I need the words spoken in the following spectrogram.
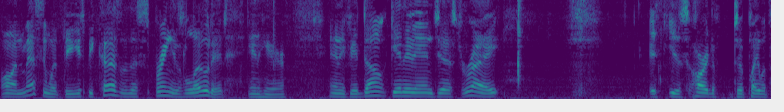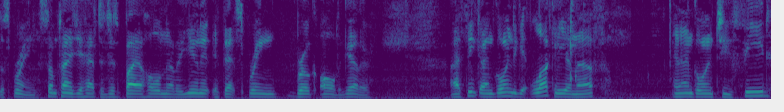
on messing with these because of the spring is loaded in here. And if you don't get it in just right it is hard to, to play with the spring. Sometimes you have to just buy a whole nother unit if that spring broke altogether I think I'm going to get lucky enough and I'm going to feed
